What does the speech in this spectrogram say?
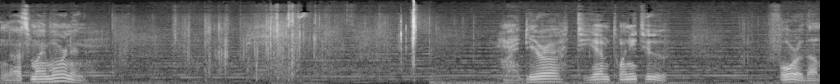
And that's my morning. My Derya TM22. Four of them.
